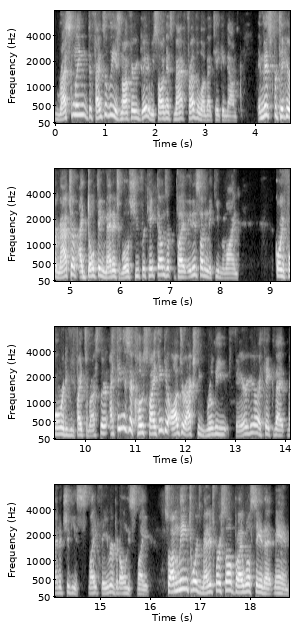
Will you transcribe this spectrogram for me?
wrestling defensively is not very good. We saw against Matt Frevola got taken down. In this particular matchup, I don't think Medic will shoot for takedowns, but it is something to keep in mind going forward if he fights a wrestler. I think it's a close fight. I think the odds are actually really fair here. I think that Medic should be a slight favorite, but only slight. So I'm leaning towards Medic myself, but I will say that man,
